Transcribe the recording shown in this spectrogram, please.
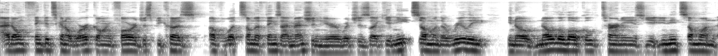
I don't think it's going to work going forward just because of what some of the things I mentioned here, which is like you need someone to really, you know, know the local attorneys. You, you need someone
